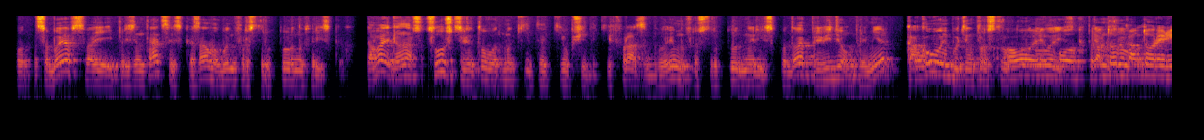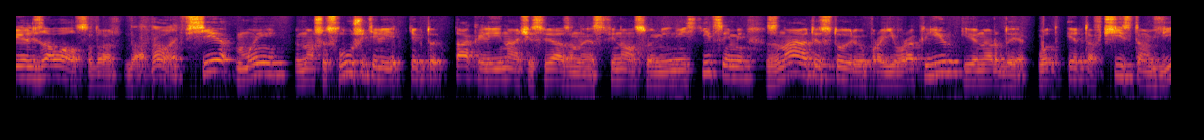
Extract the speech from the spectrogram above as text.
Вот ЦБ в своей презентации сказал об инфраструктурных рисках. Давай для наших слушателей, то вот мы какие-то такие общие такие фразы говорим, инфраструктурный риск. Вот давай приведем пример какого-нибудь инфраструктурного О, риска. Прям который, который реализовался даже. Да, давай. Все мы, наши слушатели, те, кто так или иначе связаны с финансовыми инвестициями, знают историю про Евроклир и НРД. Вот это в чистом виде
